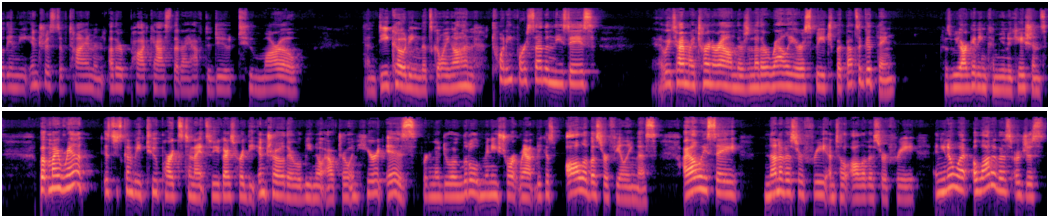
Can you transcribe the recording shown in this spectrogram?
So, in the interest of time and other podcasts that I have to do tomorrow and decoding that's going on 24 7 these days, every time I turn around, there's another rally or a speech, but that's a good thing because we are getting communications. But my rant is just going to be two parts tonight. So, you guys heard the intro, there will be no outro. And here it is. We're going to do a little mini short rant because all of us are feeling this. I always say, None of us are free until all of us are free. And you know what? A lot of us are just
